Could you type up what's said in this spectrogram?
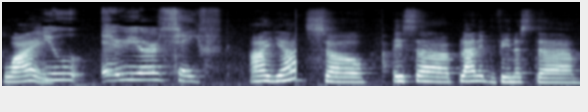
Why? you you're safe. Ah, yeah. So, is uh, planet Venus the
